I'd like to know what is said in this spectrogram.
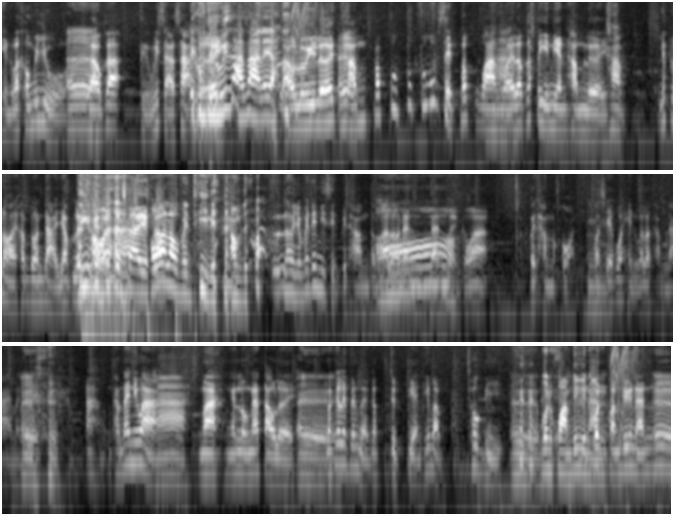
เห็นว่าเขาไม่อยู่ เออ เราก็ถือวิสาสะไอ้คุณเลถือยวิสาสะเลยเหรอะ เราลุยเลยเออทำปั๊บปุ๊บปุ๊บปุ๊บปุ๊บเสร็จปั๊บวางไว้ อ่า แล้วก็ตีเนียนทำเลย ครับ เรียบร้อยครับโดนด่ายับเลยจริงเหรอใช่คเพราะว่ารับเราเป็นทีเนี่ยดำใช่ปะเรายังไม่ได้มีสิทธิ์ไปทำแต่ว่าอ๋อเราดันดันเหมือนกับว่าไปทำมาก่อนอืมพอเชฟว่าเห็นว่าเราทำได้มันเอก็อเลยอะทำได้นี่หว่าอ่ามางั้นลงหน้าเตาเลยเออมันก็เลยเป็นเหมือนกับจุดเปลี่ยนที่แบบโชคดีเออบนความดื้อนั้นบนความดื้อนั้นเออ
